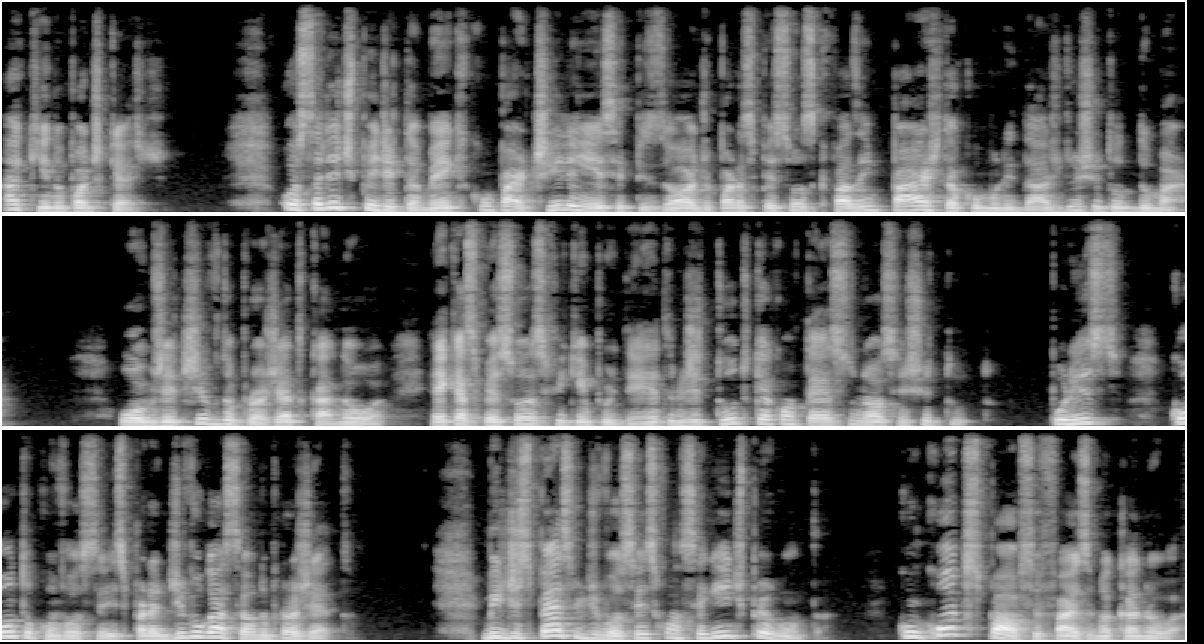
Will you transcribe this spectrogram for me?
aqui no podcast. Gostaria de pedir também que compartilhem esse episódio para as pessoas que fazem parte da comunidade do Instituto do Mar. O objetivo do projeto Canoa é que as pessoas fiquem por dentro de tudo que acontece no nosso instituto. Por isso, conto com vocês para a divulgação do projeto. Me despeço de vocês com a seguinte pergunta: Com quantos paus se faz uma canoa?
